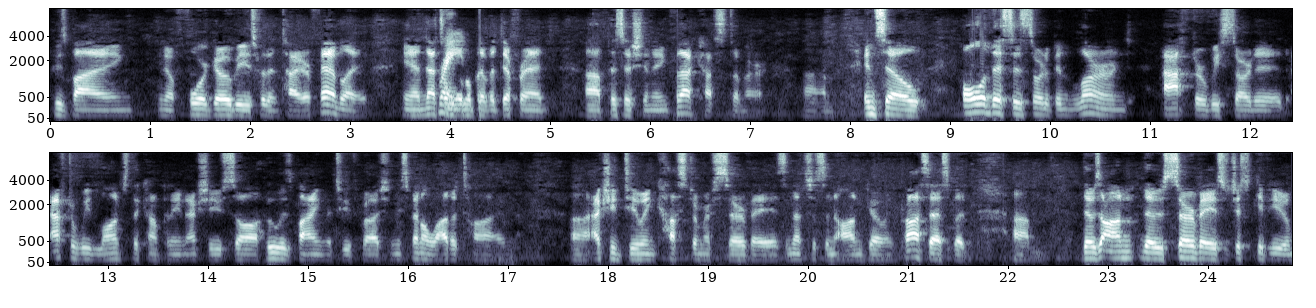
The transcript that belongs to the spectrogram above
who's buying, you know, four gobies for the entire family, and that's right. a little bit of a different uh, positioning for that customer. Um, and so all of this has sort of been learned after we started, after we launched the company, and actually you saw who was buying the toothbrush, and we spent a lot of time uh, actually doing customer surveys, and that's just an ongoing process. But um, those on those surveys just give you a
